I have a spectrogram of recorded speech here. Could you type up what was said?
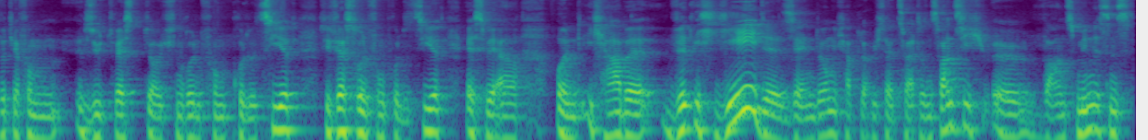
wird ja vom Südwestdeutschen Rundfunk produziert, Südwestrundfunk produziert, SWR. Und ich habe wirklich jede Sendung, ich habe glaube ich seit 2020 äh, waren es mindestens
